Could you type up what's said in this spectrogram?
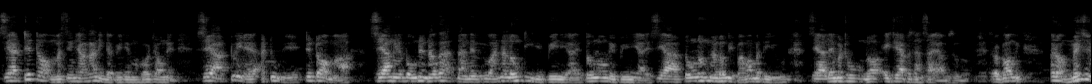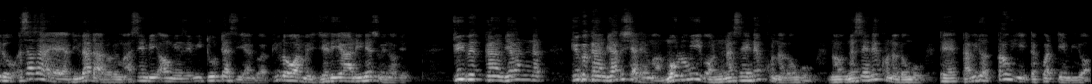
ဆရာ TikTok Messenger ကနေလည်းပေးနေမှာဟောကြောင်းနဲ့ဆရာတွေ့တဲ့အတုတွေ TikTok မှာဆရာငယ်ပုံနဲ့နောက်ကအတန်နဲ့သူကနှလုံးတီတွေပေးနေရတယ်၊သုံးလုံးတွေပေးနေရတယ်။ဆရာသုံးလုံးနှလုံးတွေဘာမှမသိဘူး။ဆရာလည်းမထိုးဘူးနော်။အိတ်ချက်ပစံဆိုင်ရအောင်ဆိုလို့။ဆိုတော့ကောင်းပြီ။အဲ့တော့ message လို့အဆက်ဆက်ရရဒီလာတာတော့ဒီမှာအဆင်ပြေအောင်မြင်စေပြီးတိုးတက်စေရန်အတွက်ပြုလုပ်ရမယ်ရေရရအနေနဲ့ဆိုရင်တော့ ဖြစ်ကျွေးပကံပြားကျွေးပကံပြားတစ်ချက်ထဲမှာမုတ်လုံးကြီးပေါ်20နဲ့9လုံးကိုနော်20နဲ့9လုံးကိုတဲဒါပြီးတော့တောက်ရည်တစ်ခွက်တင်ပြီးတော့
